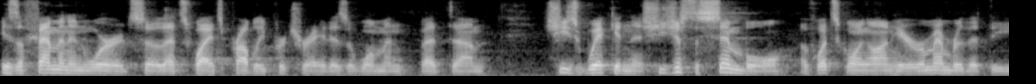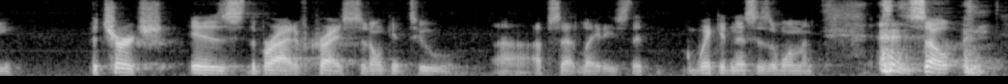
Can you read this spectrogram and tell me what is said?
is a feminine word, so that's why it's probably portrayed as a woman. But um, she's wickedness. She's just a symbol of what's going on here. Remember that the the church is the bride of Christ, so don't get too uh, upset, ladies, that wickedness is a woman. so,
